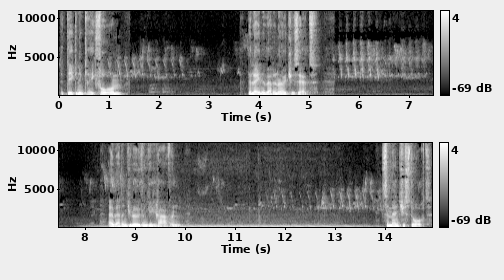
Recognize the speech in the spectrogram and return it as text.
De tekening kreeg vorm, de lijnen werden uitgezet, er werden gleuven gegraven, cement gestoord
